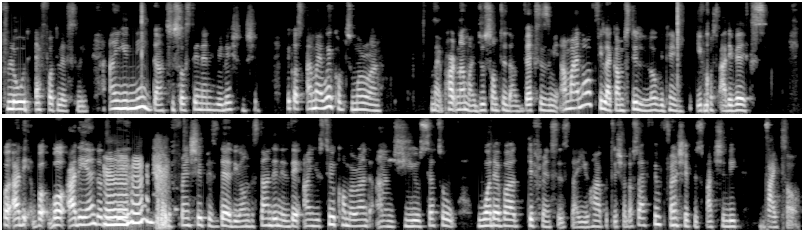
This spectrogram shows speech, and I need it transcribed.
flowed effortlessly and you need that to sustain any relationship because i might wake up tomorrow and my partner might do something that vexes me i might not feel like i'm still in love with him because i dey vex but at the but, but at the end of the day Mhm. the friendship is there, the understanding is there, and you still come around and you settle whatever differences that you have with each other. So I feel friendship is actually vital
